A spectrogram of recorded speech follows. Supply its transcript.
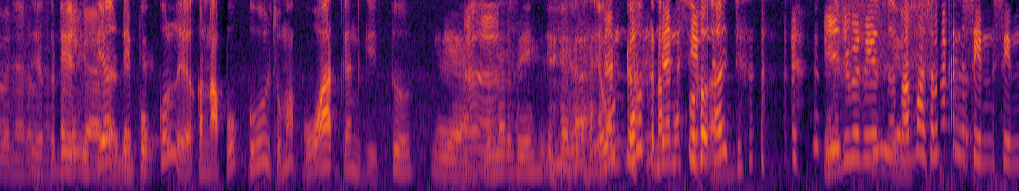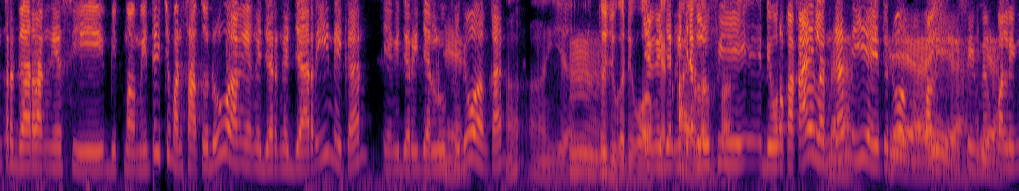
benar Ya, benar. dia dia nggak dipukul ya kena pukul, cuma kuat kan gitu. Iya, Heeh. benar sih. Ya Dan- udah kena dan pukul scene- aja. Iya juga sih. Iya. Apa masalah kan scene scene tergarangnya si Big Mom itu cuma satu doang yang ngejar-ngejar ini kan, yang ngejar-ngejar Luffy Iya. doang kan. Heeh, iya, Hmm. itu juga di yang Walker ngejar-ngejar Luffy Pak. di Wolcak Island kan Benar. iya itu doang Iya, paling iya, scene yang iya. paling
